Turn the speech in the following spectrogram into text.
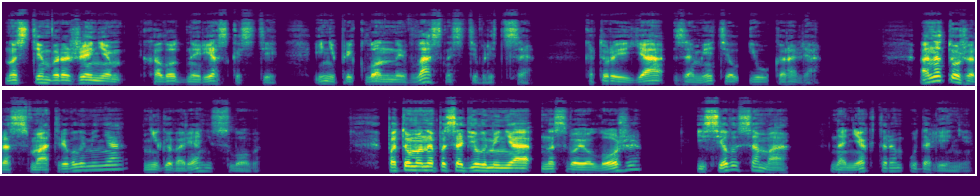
но с тем выражением холодной резкости и непреклонной властности в лице, которое я заметил и у короля. Она тоже рассматривала меня, не говоря ни слова. Потом она посадила меня на свое ложе и села сама на некотором удалении.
